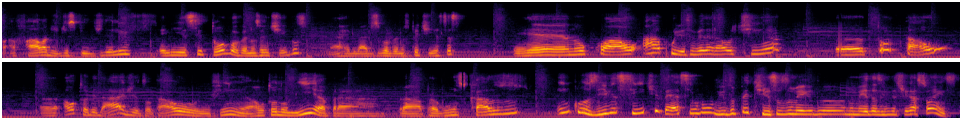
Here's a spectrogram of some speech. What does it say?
a, fala de despedida, ele, ele citou governos antigos, né, na realidade os governos petistas, é, no qual a Polícia Federal tinha uh, total uh, autoridade, total, enfim, autonomia para alguns casos, inclusive se tivesse envolvido petistas no meio, do, no meio das investigações.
